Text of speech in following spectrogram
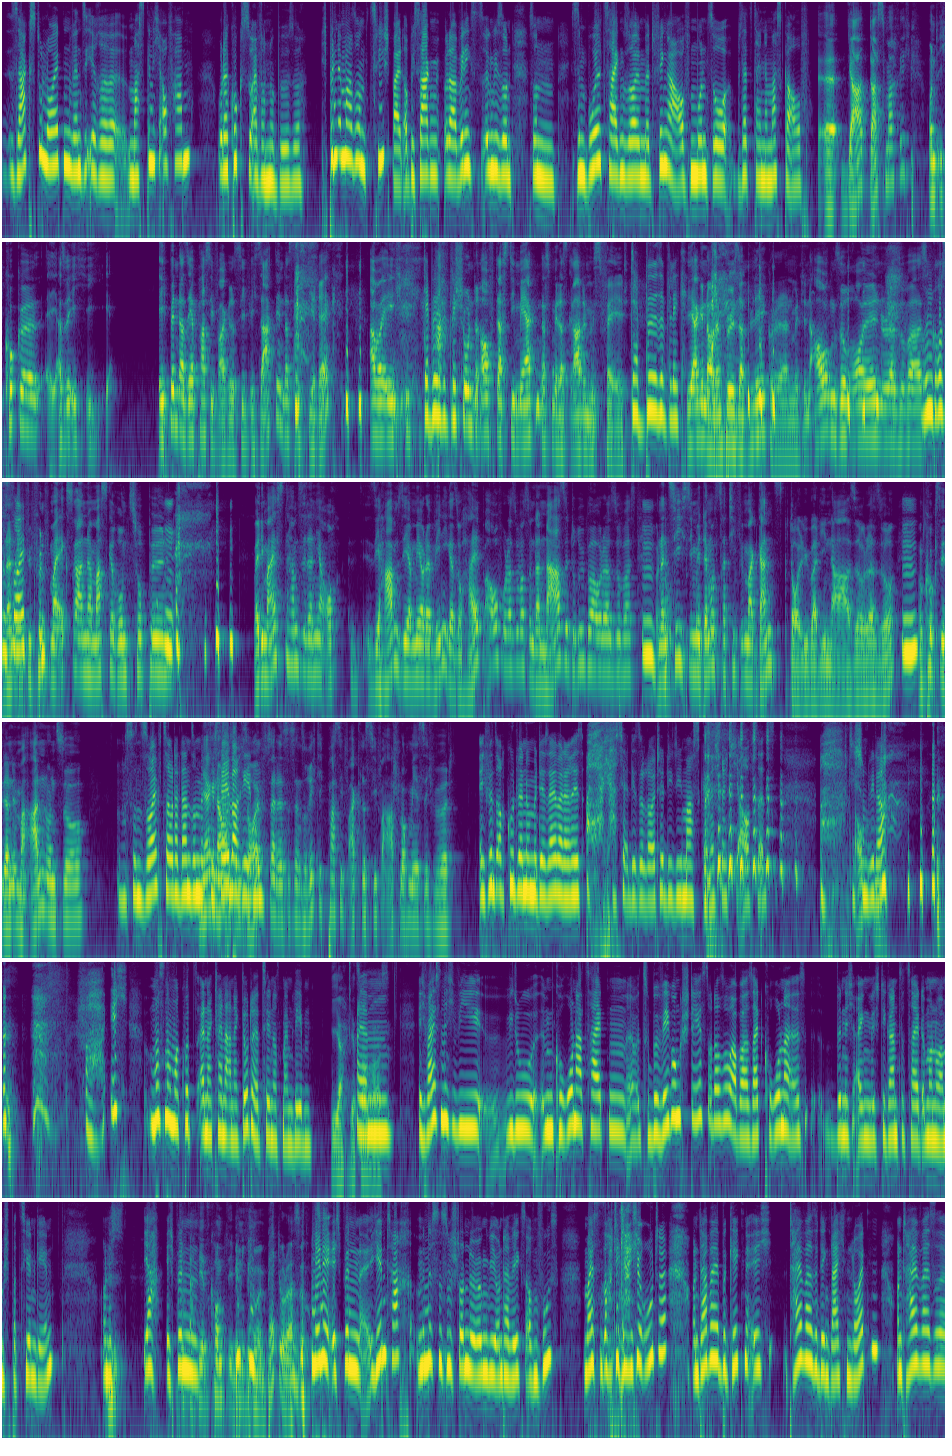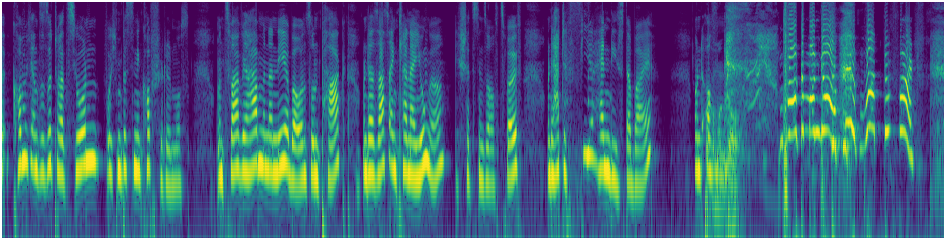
sagst du Leuten, wenn sie ihre Maske nicht aufhaben? Oder guckst du einfach nur böse? Ich bin immer so im Zwiespalt, ob ich sagen oder wenigstens irgendwie so ein, so ein Symbol zeigen soll mit Finger auf dem Mund, so setz deine Maske auf. Äh, ja, das mache ich. Und ich gucke, also ich, ich, ich bin da sehr passiv-aggressiv. Ich sage denen das nicht direkt, aber ich, ich Der böse achte Blick. schon drauf, dass die merken, dass mir das gerade missfällt. Der böse Blick. Ja, genau, dann böser Blick oder dann mit den Augen so rollen oder sowas. So ein großes Und dann irgendwie fünfmal extra an der Maske rumzuppeln. Weil die meisten haben sie dann ja auch, sie haben sie ja mehr oder weniger so halb auf oder sowas und dann Nase drüber oder sowas. Mhm. Und dann ziehe ich sie mir demonstrativ immer ganz doll über die Nase oder so Mhm. und gucke sie dann immer an und so. So ein Seufzer oder dann so mit ja, sich genau, selber so ein reden. Seufzer, dass es dann so richtig passiv-aggressiv arschlochmäßig wird. Ich finde es auch gut, wenn du mit dir selber da redest. Oh, ich hasse ja diese Leute, die die Maske nicht richtig aufsetzen. Oh, die Auch schon wieder. oh, ich muss noch mal kurz eine kleine Anekdote erzählen aus meinem Leben. Ja, jetzt hau raus. Ähm, ich weiß nicht, wie, wie du in Corona-Zeiten äh, zu Bewegung stehst oder so, aber seit Corona ist, bin ich eigentlich die ganze Zeit immer nur am Spazierengehen. Und ich, ja, ich Ich bin. dachte, jetzt kommt, bin ich nur im Bett oder so. Nee, nee, ich bin jeden Tag mindestens eine Stunde irgendwie unterwegs auf dem Fuß. Meistens auch die gleiche Route. Und dabei begegne ich teilweise den gleichen Leuten und teilweise komme ich an so Situationen, wo ich ein bisschen den Kopf schütteln muss. Und zwar, wir haben in der Nähe bei uns so einen Park und da saß ein kleiner Junge, ich schätze den so auf zwölf, und er hatte vier Handys dabei. Und auf Pokémon Go. What the fuck?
